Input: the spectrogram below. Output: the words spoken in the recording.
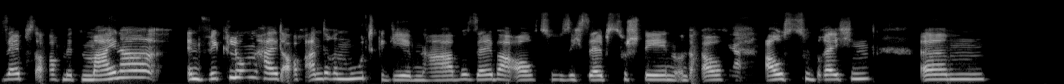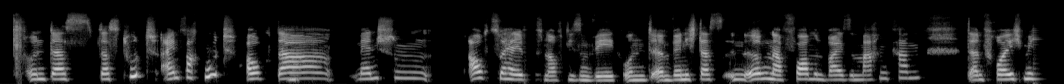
selbst auch mit meiner Entwicklung halt auch anderen Mut gegeben habe, selber auch zu sich selbst zu stehen und auch ja. auszubrechen. Ähm, und das, das tut einfach gut, auch da mhm. Menschen auch zu helfen auf diesem Weg. Und ähm, wenn ich das in irgendeiner Form und Weise machen kann, dann freue ich mich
